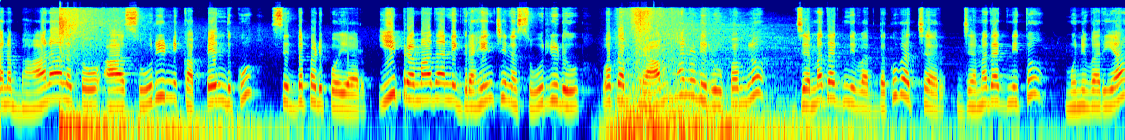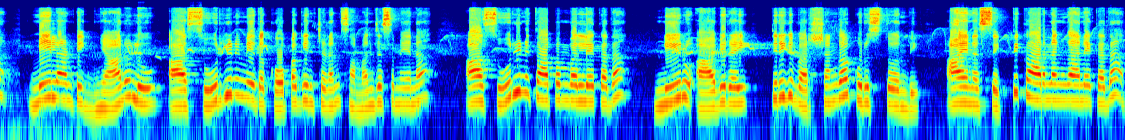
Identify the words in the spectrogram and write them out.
తన బాణాలతో ఆ సూర్యుడిని కప్పేందుకు సిద్ధపడిపోయారు. ఈ ప్రమాదాన్ని గ్రహించిన సూర్యుడు ఒక బ్రాహ్మణుడి రూపంలో జమదగ్ని వద్దకు వచ్చారు. జమదగ్నితో మునివర్య మీలాంటి జ్ఞానులు ఆ సూర్యుని మీద కోపగించడం సమంజసమేనా? ఆ సూర్యుని తాపం వల్లే కదా నీరు ఆవిరై తిరిగి వర్షంగా కురుస్తోంది. ఆయన శక్తి కారణంగానే కదా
